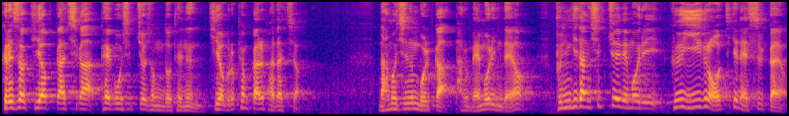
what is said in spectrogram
그래서 기업 가치가 150조 정도 되는 기업으로 평가를 받았죠. 나머지는 뭘까? 바로 메모리인데요. 분기당 10조의 메모리 그 이익을 어떻게 냈을까요?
